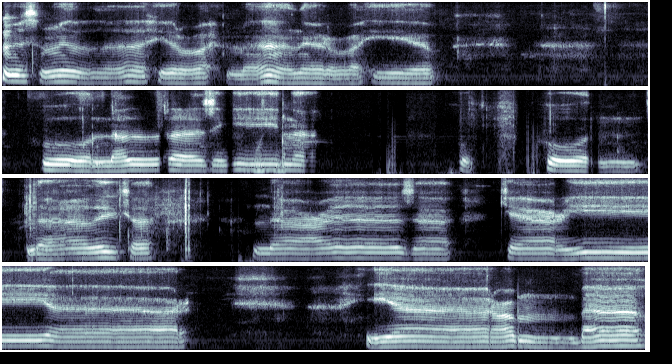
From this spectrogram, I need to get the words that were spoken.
بسم الله الرحمن الرحيم هن الذين هنالك دعا زكريا يا ربه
